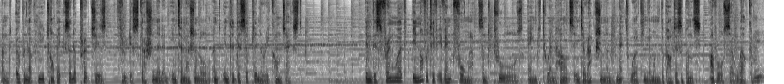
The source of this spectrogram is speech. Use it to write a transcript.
and open up new topics and approaches through discussion in an international and interdisciplinary context. In this framework, innovative event formats and tools aimed to enhance interaction and networking among the participants are also welcome.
